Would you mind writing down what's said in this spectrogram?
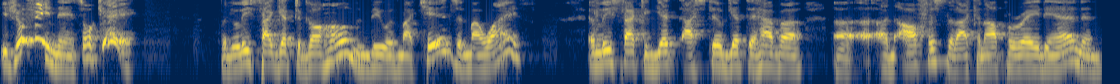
If you're feeling it's okay. But at least I get to go home and be with my kids and my wife. At least I could get, I still get to have a, a an office that I can operate in and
